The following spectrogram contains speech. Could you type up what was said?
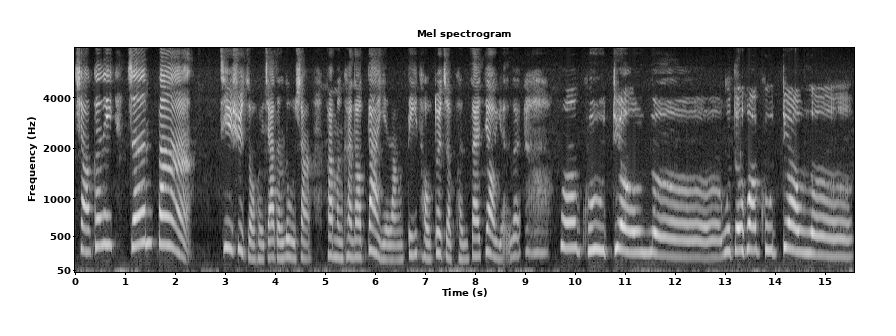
巧克力真棒！继续走回家的路上，他们看到大野狼低头对着盆栽掉眼泪，花哭掉了，我的花哭掉了。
